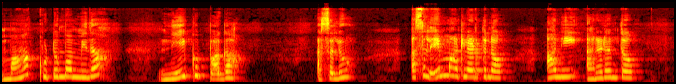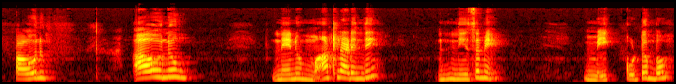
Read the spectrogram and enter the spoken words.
మా కుటుంబం మీద నీకు పగ? అసలు అసలు ఏం మాట్లాడుతున్నావు? అని అనడంతో. అవును అవును నేను మాట్లాడింది నిజమే. మీ కుటుంబం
